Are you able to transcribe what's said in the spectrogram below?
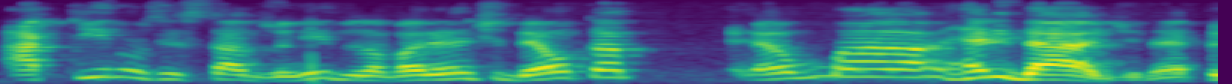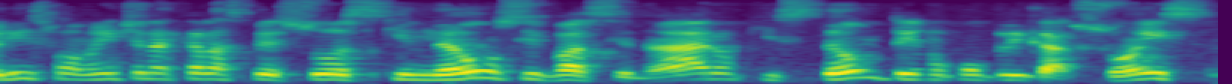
Aqui nos Estados Unidos, a variante Delta é uma realidade, né? principalmente naquelas pessoas que não se vacinaram, que estão tendo complicações.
